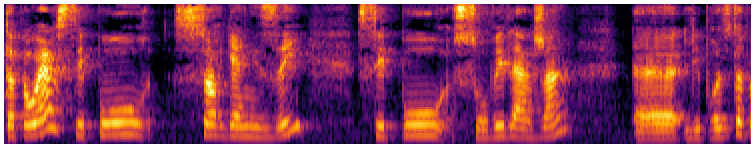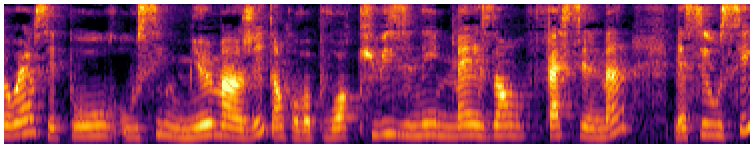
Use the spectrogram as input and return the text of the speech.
Tupperware, c'est pour s'organiser, c'est pour sauver de l'argent, euh, les produits Tupperware, c'est pour aussi mieux manger, donc on va pouvoir cuisiner maison facilement, mais c'est aussi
